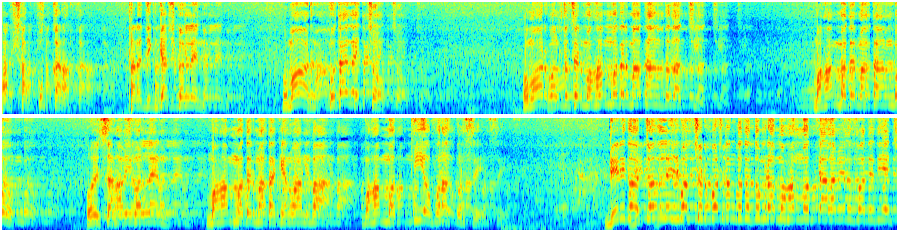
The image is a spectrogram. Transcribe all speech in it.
ব্যবসা খুব খারাপ। তারা জিজ্ঞাসা করলেন, উমর, কোথায় যাচ্ছ? উমর বলতেছেন, মোহাম্মদের মাথা আনতে যাচ্ছি। মোহাম্মদের মাথা আনব। ওই সাহাবি বললেন মোহাম্মদের মাথা কেন আনবা? মোহাম্মদ কি অপরাধ করছে? দীর্ঘ চল্লিশ বছর পর্যন্ত তো তোমরা মোহাম্মদকে আলামিন উপাধি দিয়েছ।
